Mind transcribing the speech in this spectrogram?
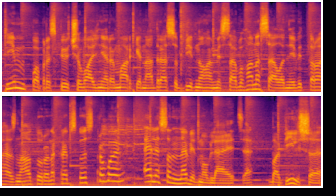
Втім, попри співчувальні ремарки на адресу бідного місцевого населення від торгезного туру на Крипські острови, Елісон не відмовляється, ба більше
